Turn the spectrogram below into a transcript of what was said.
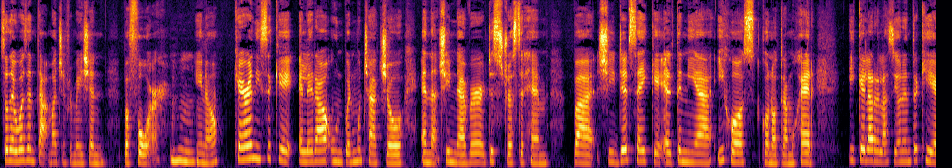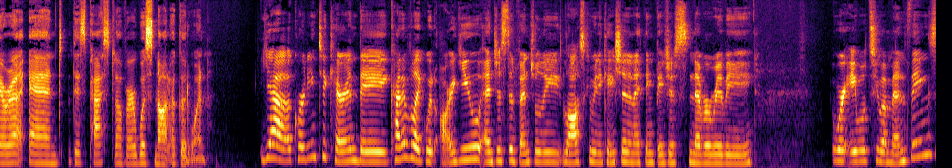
So there wasn't that much information before, mm-hmm. you know? Karen dice que él era un buen muchacho and that she never distrusted him, but she did say que él tenía hijos con otra mujer y que la relación entre Kierra and this past lover was not a good one. Yeah, according to Karen, they kind of like would argue and just eventually lost communication, and I think they just never really were able to amend things,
